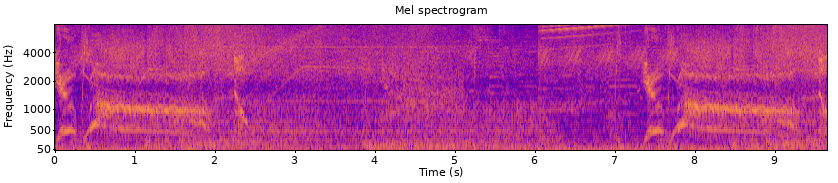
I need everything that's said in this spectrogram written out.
You fall! No! You! No!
